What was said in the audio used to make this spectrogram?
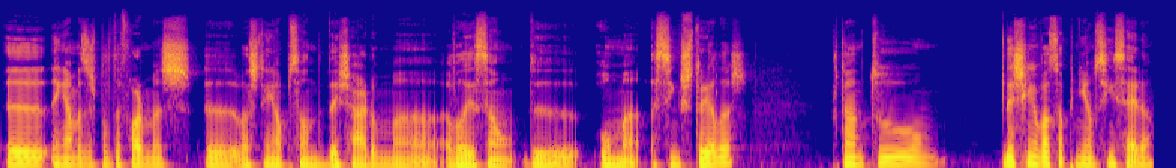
Uh, em ambas as plataformas, uh, vocês têm a opção de deixar uma avaliação de uma a 5 estrelas. Portanto, deixem a vossa opinião sincera.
